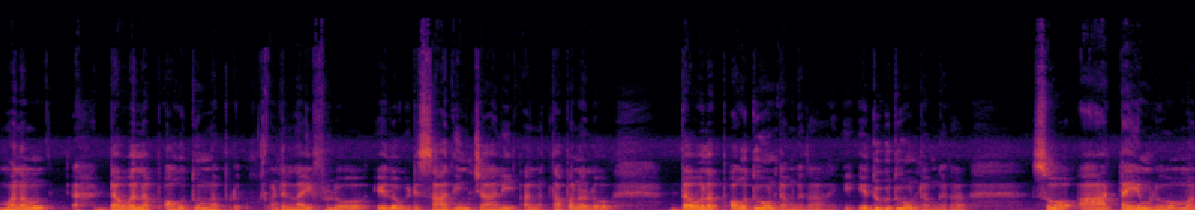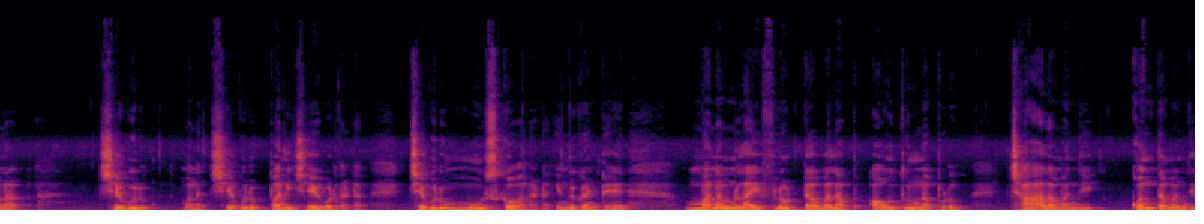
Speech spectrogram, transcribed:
మనం డెవలప్ అవుతున్నప్పుడు అంటే లైఫ్లో ఏదో ఒకటి సాధించాలి అన్న తపనలో డెవలప్ అవుతూ ఉంటాం కదా ఎదుగుతూ ఉంటాం కదా. సో ఆ టైంలో మన చెవులు మన చెవులు పని చేయకూడదట చెవులు మూసుకోవాలట. ఎందుకంటే మనం లైఫ్లో డెవలప్ అవుతున్నప్పుడు చాలామంది కొంతమంది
